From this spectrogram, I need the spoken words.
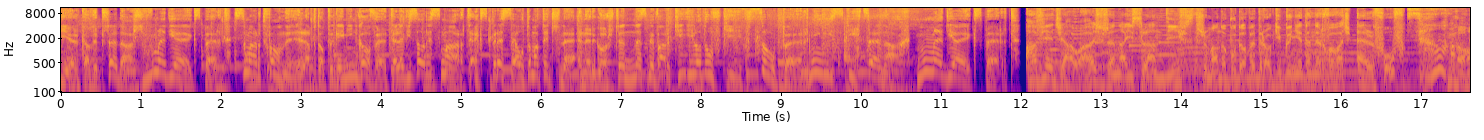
Wielka wyprzedaż w Media Expert. Smartfony, laptopy gamingowe, telewizory smart, ekspresy automatyczne, energooszczędne zmywarki i lodówki w super niskich cenach. Media Expert. A wiedziałaś, że na Islandii wstrzymano budowę drogi, by nie denerwować elfów? Co? No.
